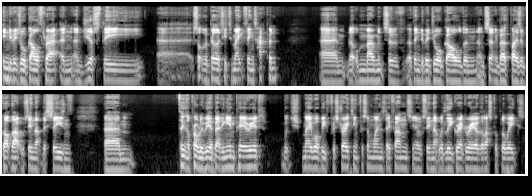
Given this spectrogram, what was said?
individual goal threat and and just the uh, sort of ability to make things happen. Um, little moments of, of individual gold, and, and certainly both players have got that. We've seen that this season. Um, I think there'll probably be a betting in period, which may well be frustrating for some Wednesday fans. You know, we've seen that with Lee Gregory over the last couple of weeks.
